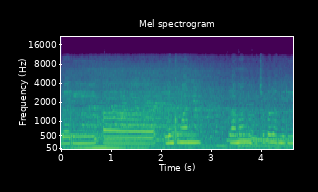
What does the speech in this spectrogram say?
dari uh, lingkungan lamamu cobalah menjadi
